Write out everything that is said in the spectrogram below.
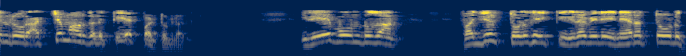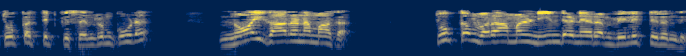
என்ற ஒரு அச்சம் அவர்களுக்கு ஏற்பட்டுள்ளது. இதே போன்றுதான் ஃபஜிர் தொழுகைக்கு இரவிலே நேரத்தோடு தூக்கத்திற்கு சென்றும் கூட நோய் காரணமாக தூக்கம் வராமல் நீண்ட நேரம் விழித்திருந்து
